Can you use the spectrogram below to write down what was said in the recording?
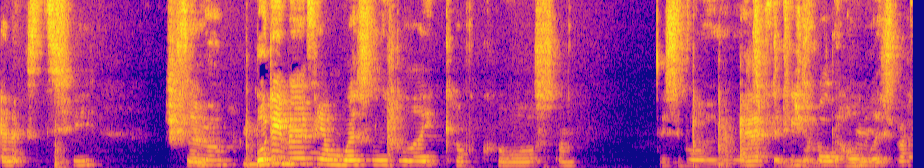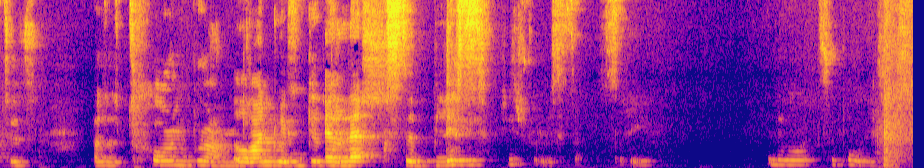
NXT. So Buddy Murphy and Wesley Blake, of course. And this is probably the most NXT's one of the whole list. started as a touring brand. Aligned with Alexa Bliss. She's very sexy. Know Alexa Bliss.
